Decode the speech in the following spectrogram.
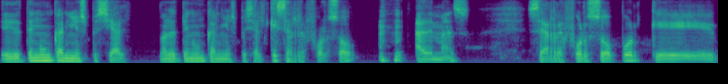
eh, tengo un cariño especial, no le tengo un cariño especial que se reforzó, además, se reforzó porque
